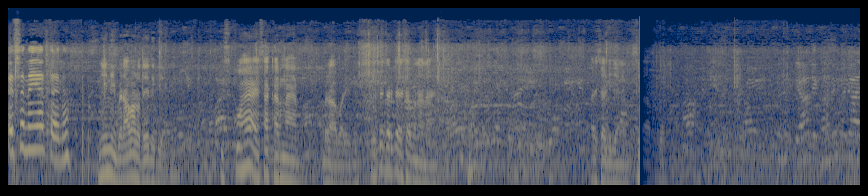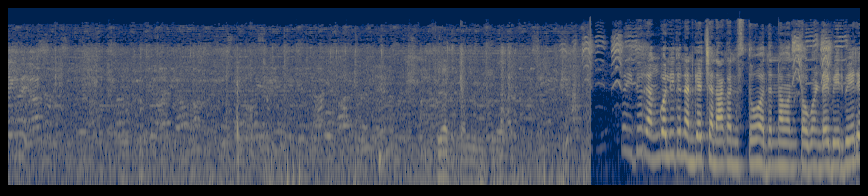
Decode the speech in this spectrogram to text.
ऐसा नहीं आता है ना? नहीं नहीं बराबर होता है देखिए। इसको है ऐसा करना है। बराबर इधर ऐसे करके ऐसा बनाना है ऐसा डिजाइन है आपको ಸೊ ಇದು ರಂಗೋಲಿದು ನನಗೆ ಚೆನ್ನಾಗಿ ಅನಿಸ್ತು ಅದನ್ನು ಒಂದು ತೊಗೊಂಡೆ ಬೇರೆ ಬೇರೆ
